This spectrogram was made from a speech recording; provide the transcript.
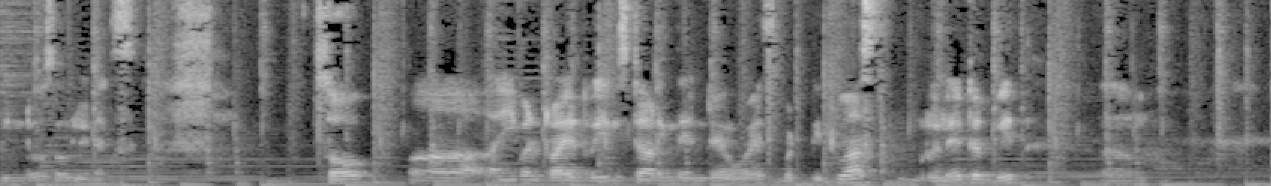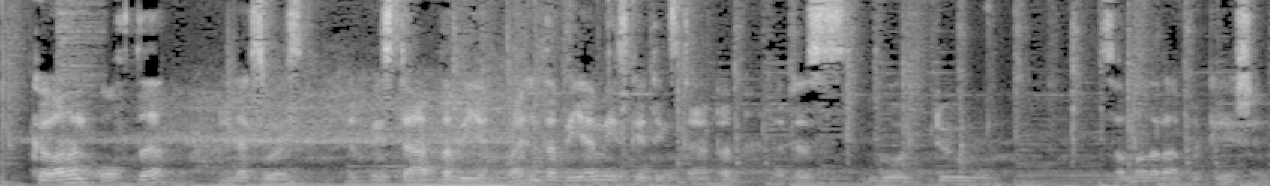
Windows or Linux. So uh, I even tried reinstalling the entire OS but it was related with um, kernel of the Linux OS let me start the VM while the VM is getting started let us go to some other application.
